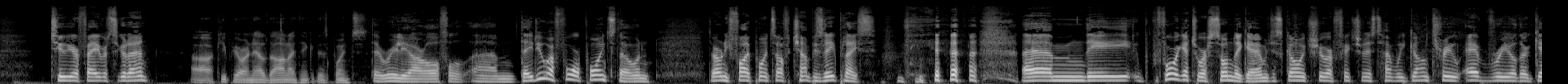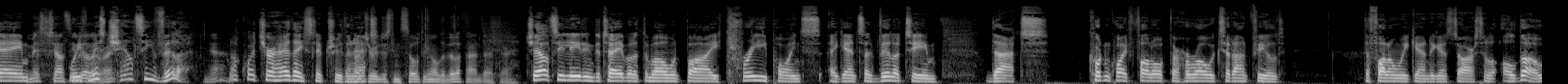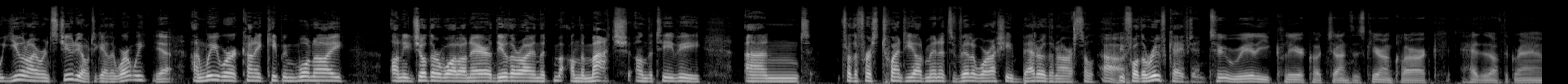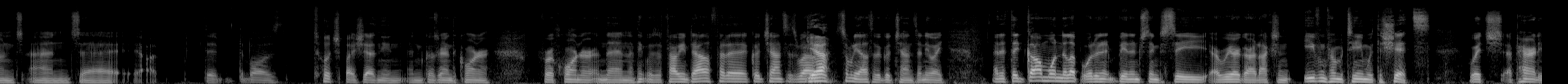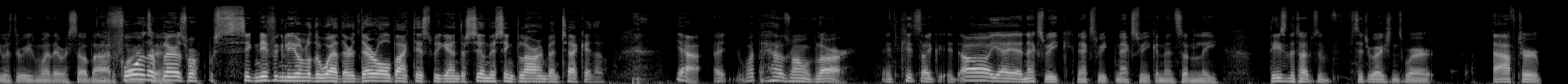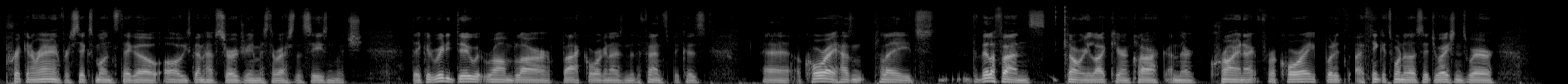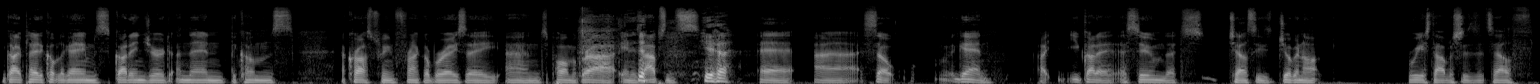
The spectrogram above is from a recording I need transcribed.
two of your favourites to go down. Uh, QPR nailed on, I think, at this point. They really are awful. Um, they do have four points though, and they're only five points off Champions League place. um, the before we get to our Sunday game, just going through our fixture list. Have we gone through every other game? Missed Chelsea We've Villa, missed right? Chelsea Villa. Yeah. Not quite sure how they slipped through the I net. you were just insulting all the Villa fans out there. Chelsea leading the table at the moment by three points against a Villa team that couldn't quite follow up their heroics at Anfield the following weekend against Arsenal. Although you and I were in studio together, weren't we? Yeah. And we were kind of keeping one eye on each other while on air, the other eye on the on the match on the TV, and. For the first 20 odd minutes, Villa were actually better than Arsenal Ah. before the roof caved in. Two really clear cut chances. Ciaran Clark heads it off the ground, and uh, the the ball is touched by Szczesny and, and goes around the corner for a corner. And then I think was it Fabian Delph had a good chance as well. Yeah. somebody else had a good chance anyway. And if they'd gone one 0 up, it would have been interesting to see a rearguard action, even from a team with the shits, which apparently was the reason why they were so bad. Four of their players were significantly under the weather. They're all back this weekend. They're still missing Vlaar and Benteke, though. Yeah, uh, what the hell is wrong with Vlaar? It, kids like, it, oh yeah, yeah, next week, next week, next week, and then suddenly, these are the types of situations where, after pricking around for six months, they go, oh, he's going to have surgery and miss the rest of the season, which they could really do with Ron Vlaar back organising the defence because uh, Okore hasn't played. The Villa fans don't really like Ciaran Clark, and they're crying out for Okore. But I think it's one of those situations where a guy played a couple of games, got injured, and then becomes a cross between Franco Baresi and Paul McGrath in his absence. Yeah. Uh, uh, so again, I, you got to assume that Chelsea's juggernaut reestablishes itself.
